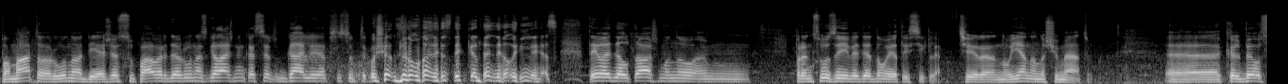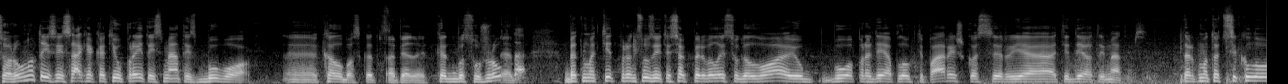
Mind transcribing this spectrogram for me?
pamato Arūno dėžę su pavardė Arūnas Gelažninkas ir gali apsisukti namo, nes niekada nelaimės. Tai va dėl to aš manau, prancūzai įvedė naują taisyklę. Čia yra naujiena nuo šių metų. E, kalbėjau su Arūnu, tai jisai sakė, kad jau praeitais metais buvo kalbos, kad tai. kad bus užraukta, bet matyt, prancūzai tiesiog per vėlai sugalvojo, jau buvo pradėję plaukti paraiškos ir jie atidėjo tai metams. Tarp motociklų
